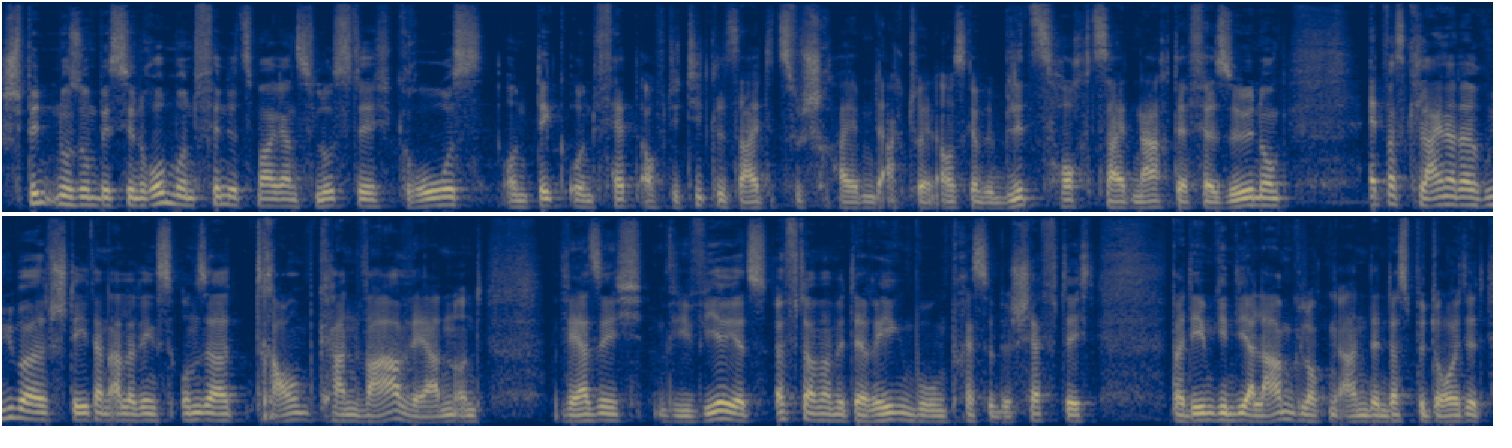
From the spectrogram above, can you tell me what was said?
spinnt nur so ein bisschen rum und findet es mal ganz lustig, groß und dick und fett auf die Titelseite zu schreiben der aktuellen Ausgabe Blitzhochzeit nach der Versöhnung. Etwas kleiner darüber steht dann allerdings, unser Traum kann wahr werden. Und wer sich, wie wir jetzt öfter mal mit der Regenbogenpresse beschäftigt, bei dem gehen die Alarmglocken an, denn das bedeutet,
